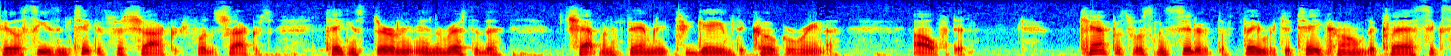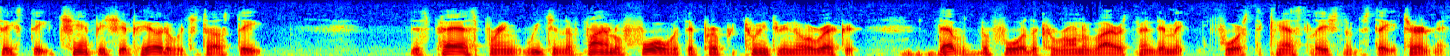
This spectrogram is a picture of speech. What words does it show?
held season tickets for Shockers for the Shockers, taking Sterling and the rest of the Chapman family to games at Koch Arena often. Campus was considered the favorite to take home the Class 6A state championship held at Wichita State this past spring, reaching the Final Four with a perfect 23-0 record. That was before the coronavirus pandemic forced the cancellation of the state tournament.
